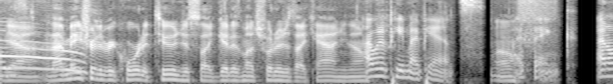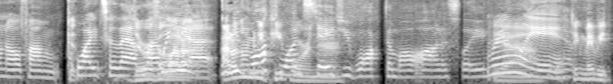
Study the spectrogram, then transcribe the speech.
posed. Yeah, and I made sure to record it too, and just like get as much footage as I can. You know. I would have peed my pants. Oh. I think. I don't know if I'm quite to that there was a level lot of- yet. I don't know When how many walked people one were in stage, there. you walked them all, honestly. Really? Yeah. I think maybe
